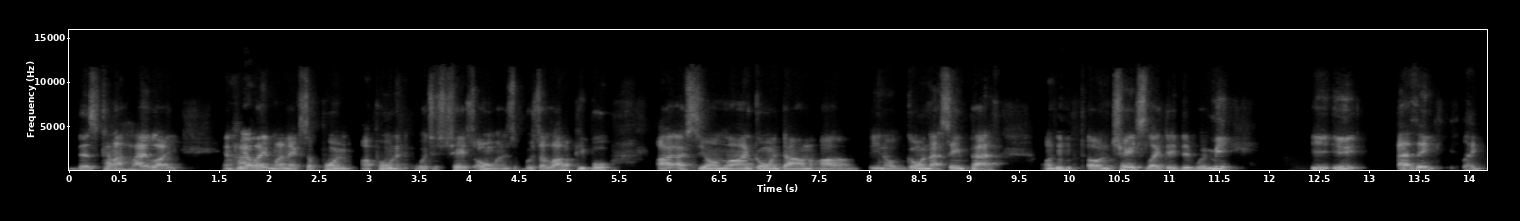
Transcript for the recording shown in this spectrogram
this kind of highlight and Yeah. highlight my next opponent, opponent, which is Chase Owens, which a lot of people I, I see online going down. Um, you know, going that same path on Mhm. on Chase like they did with me. You, you, I think like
